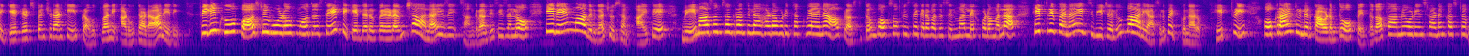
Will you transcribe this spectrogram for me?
టికెట్ రేట్స్ పెంచడానికి ప్రభుత్వాన్ని అడుగుతాడా అనేది. ఫిలింకు పాజిటివ్ మూడ్ ఆఫ్ మౌత్ వస్తే టికెట్ ధరలు పెరగడం చాలా ఈజీ. సంక్రాంతి సీజన్లో ఇదే మాదిరిగా చూసాం అయితే మే మాసం సంక్రాంతిలో హడావుడి తక్కువే అయినా ప్రస్తుతం బాక్స్ ఆఫీస్ దగ్గర వద్ద సినిమాలు లేకపోవడం వల్ల హిట్ త్రీ పైన ఎగ్జిబ్యూటర్లు భారీ ఆశలు పెట్టుకున్నారు. హిట్రీ ఓ క్రైమ్ థ్రిల్లర్ కావడంతో పెద్దగా ఫ్యామిలీ ఆడియన్స్ రావడం కష్టం.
